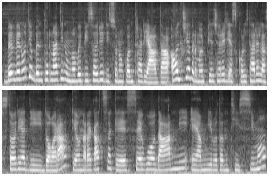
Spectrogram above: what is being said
Benvenuti e bentornati in un nuovo episodio di Sono contrariata. Oggi avremo il piacere di ascoltare la storia di Dora, che è una ragazza che seguo da anni e ammiro tantissimo.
